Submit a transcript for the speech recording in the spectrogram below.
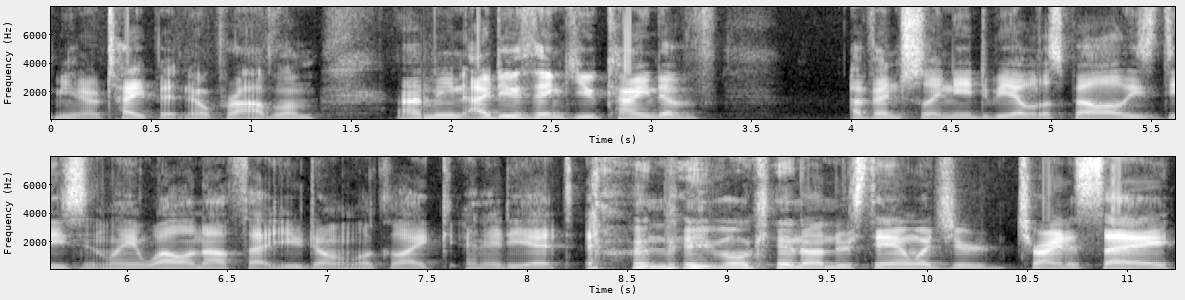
you know type it no problem. I mean, I do think you kind of eventually need to be able to spell at least decently well enough that you don't look like an idiot and people can understand what you're trying to say.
